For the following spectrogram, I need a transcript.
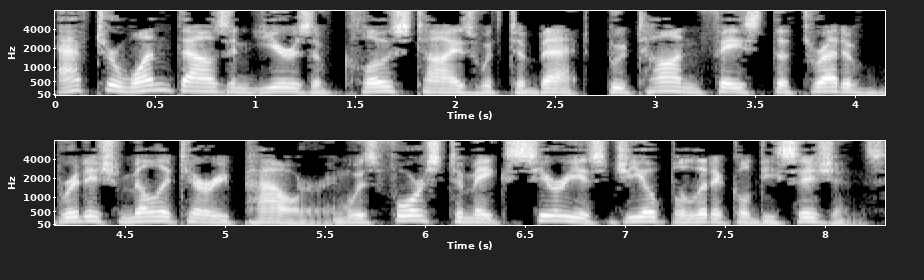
After 1,000 years of close ties with Tibet, Bhutan faced the threat of British military power and was forced to make serious geopolitical decisions.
